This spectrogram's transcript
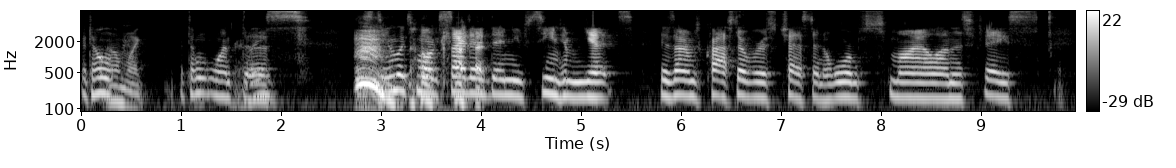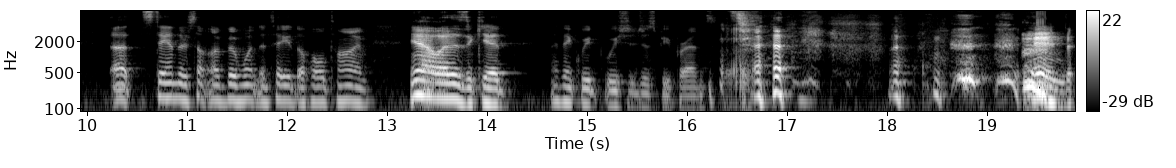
I don't. Oh my. I don't want Really? this. Stan looks more Oh, excited God. than you've seen him yet. His arms crossed over his chest and a warm smile on his face. Uh, Stan, there's something I've been wanting to tell you the whole time. Yeah, what is it, kid? I think we we should just be friends. and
